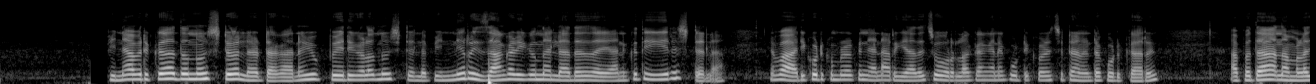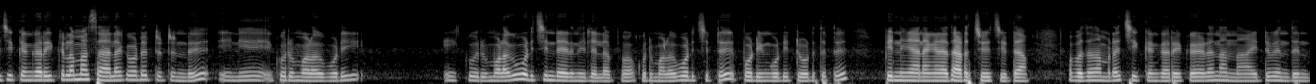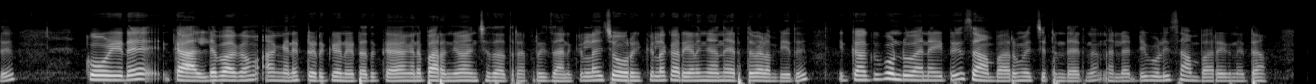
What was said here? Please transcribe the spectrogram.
പിന്നെ അവർക്ക് അതൊന്നും ഇഷ്ടമല്ല കേട്ടോ കാരണം ഈ ഉപ്പേരികളൊന്നും ഇഷ്ടമല്ല. പിന്നെ റിസാൻ കഴിക്കുന്നല്ലാതെ എനിക്ക് തീരെ ഇഷ്ടമല്ല. വാരി കൊടുക്കുമ്പോഴൊക്കെ ഞാൻ അറിയാതെ ചോറിലൊക്കെ അങ്ങനെ കൂട്ടിക്കുഴച്ചിട്ടാണ് കേട്ടോ കൊടുക്കാറ്. അപ്പോൾ ഇതാ നമ്മളെ ചിക്കൻ കറിക്കുള്ള മസാല ഒക്കെ ഇവിടെ ഇട്ടിട്ടുണ്ട്. ഇനി കുരുമുളക് പൊടി ഈ കുരുമുളക് പൊടിച്ചിട്ടുണ്ടായിരുന്നില്ലല്ലോ അപ്പോൾ കുരുമുളക് പൊടിച്ചിട്ട് പൊടിയും കൂടി ഇട്ട് കൊടുത്തിട്ട് പിന്നെ ഞാനങ്ങനെ അത് അടച്ചു വെച്ചിട്ടാണ് അപ്പോൾ അത് നമ്മുടെ ചിക്കൻ കറിയൊക്കെ നന്നായിട്ട് വെന്തുണ്ട്. കോഴിയുടെ കാലിന്റെ ഭാഗം അങ്ങനെ ഇട്ടെടുക്കുകയാണ് കേട്ടോ. അത് അങ്ങനെ പറഞ്ഞു വാങ്ങിച്ചത് അത്ര. പ്രിസാനക്കുള്ള ചോറിക്കുള്ള കറിയാണ് ഞാൻ നേരത്തെ വിളമ്പിയത്. ഇക്കാക്ക് കൊണ്ടുപോകാനായിട്ട് സാമ്പാറും വെച്ചിട്ടുണ്ടായിരുന്നു. നല്ല അടിപൊളി സാമ്പാറായിരുന്നു കേട്ടോ.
